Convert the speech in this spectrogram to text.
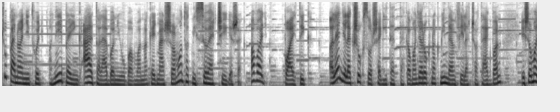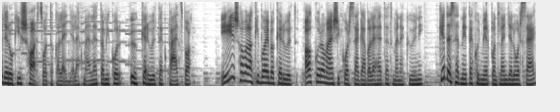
csupán annyit, hogy a népeink általában jóban vannak egymással, mondhatni szövetségesek, avagy pajtik. A lengyelek sokszor segítettek a magyaroknak mindenféle csatákban, és a magyarok is harcoltak a lengyelek mellett, amikor ők kerültek pácba. És ha valaki bajba került, akkor a másik országába lehetett menekülni. Kérdezhetnétek, hogy miért pont Lengyelország,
